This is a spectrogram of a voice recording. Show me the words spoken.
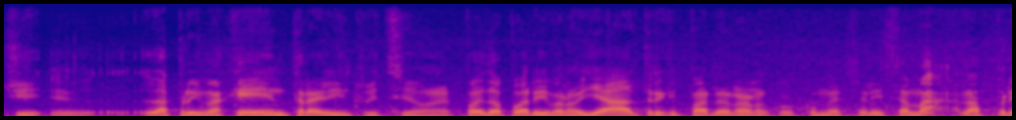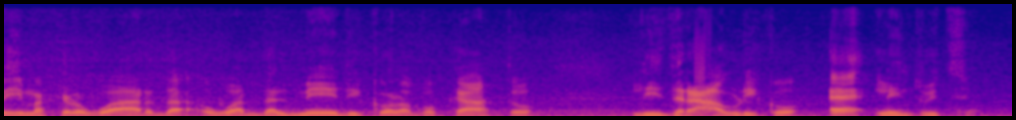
ci, eh, la prima che entra è l'intuizione, poi dopo arrivano gli altri che parleranno col commercialista, ma la prima che lo guarda, o guarda il medico, l'avvocato, l'idraulico, è l'intuizione.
